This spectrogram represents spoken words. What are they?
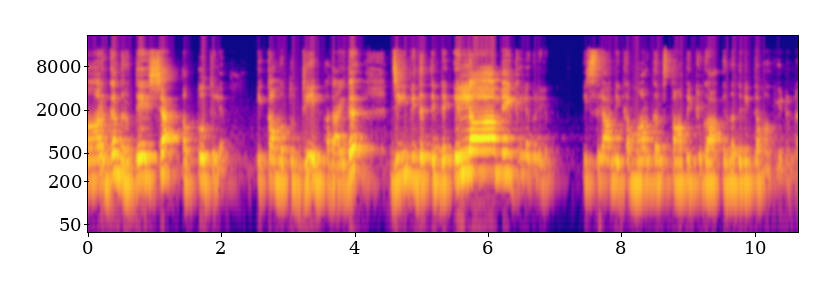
മാർഗനിർദ്ദേശ തത്വത്തിൽ ഇക്കാമത്തുദ്ദീൻ അതായത് ജീവിതത്തിന്റെ എല്ലാ മേഖലകളിലും ഇസ്ലാമിക മാർഗം സ്ഥാപിക്കുക എന്നത് വ്യക്തമാക്കിയിട്ടുണ്ട്.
